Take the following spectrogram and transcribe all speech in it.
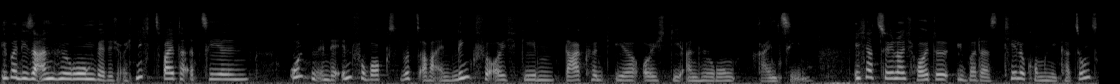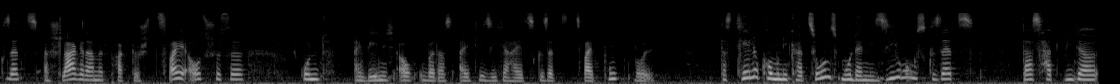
Über diese Anhörung werde ich euch nichts weiter erzählen. Unten in der Infobox wird es aber einen Link für euch geben. Da könnt ihr euch die Anhörung reinziehen. Ich erzähle euch heute über das Telekommunikationsgesetz, erschlage damit praktisch zwei Ausschüsse und ein wenig auch über das IT-Sicherheitsgesetz 2.0. Das Telekommunikationsmodernisierungsgesetz, das hat wieder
